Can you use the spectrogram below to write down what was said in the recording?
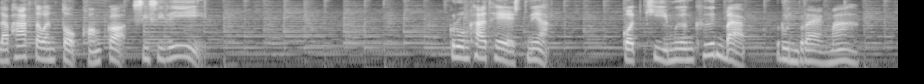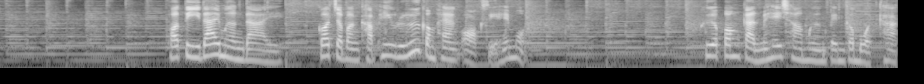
และภาคตะวันตกของเกาะซิซิลีกรุงคาเทจเนี่ยกดขี่เมืองขึ้นแบบรุนแรงมาก พอตีได้เมืองใดก็จะบังคับให้รื้อกำแพงออกเสียให้หมด เพื่อป้องกันไม่ให้ชาวเมืองเป็นกบฏค่ะ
